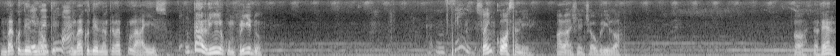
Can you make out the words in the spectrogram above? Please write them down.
Não vai com o dedo ele não, que, não vai com o dedo não que ele vai pular, isso. Um talinho comprido. Sim? Só encosta nele. Olha lá, gente, olha o grilo, ó. Ó, tá vendo?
